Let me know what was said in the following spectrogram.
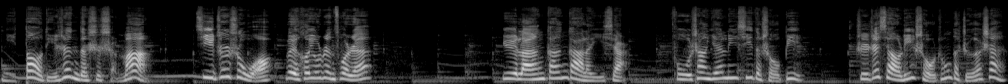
你到底认的是什么？既知是我，为何又认错人？”玉兰尴尬了一下，抚上颜灵溪的手臂，指着小黎手中的折扇。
